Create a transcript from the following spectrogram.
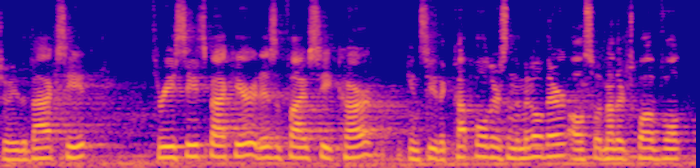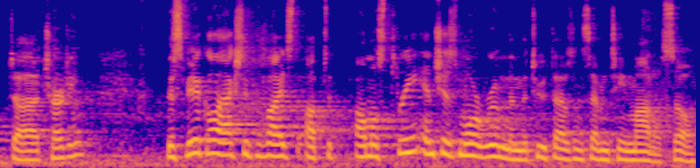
Show you the back seat. Three seats back here. It is a five seat car. You can see the cup holders in the middle there. Also another 12 volt uh, charging. This vehicle actually provides up to almost three inches more room than the 2017 model. So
